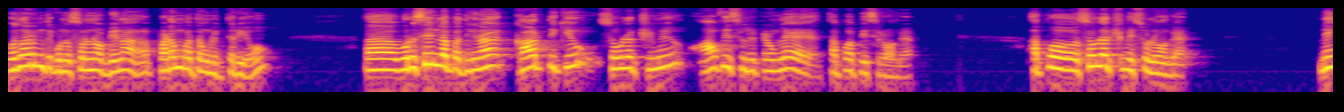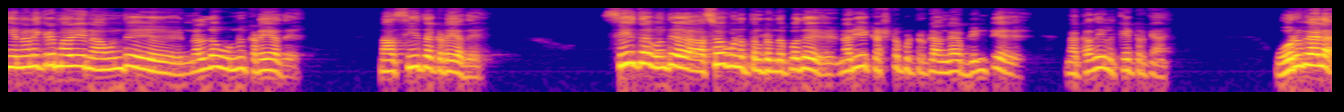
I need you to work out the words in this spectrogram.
உதாரணத்துக்கு ஒன்று சொல்லணும் அப்படின்னா படம் பார்த்தவங்களுக்கு தெரியும். ஒரு சீனில் பார்த்தீங்கன்னா கார்த்திக்கும் சிவலட்சுமியும் ஆஃபீஸில் இருக்கிறவங்களே தப்பாக பேசிடுவாங்க. அப்போது சிவலட்சுமி சொல்லுவாங்க நீங்கள் நினைக்கிற மாதிரி நான் வந்து நல்ல ஒன்றும் கிடையாது. நான் சீதை கிடையாது. சீதை வந்து அசோகணத்தில் இருந்தபோது நிறைய கஷ்டப்பட்டிருக்காங்க அப்படின்ட்டு நான் கதையில் கேட்டிருக்கேன். ஒருவேளை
